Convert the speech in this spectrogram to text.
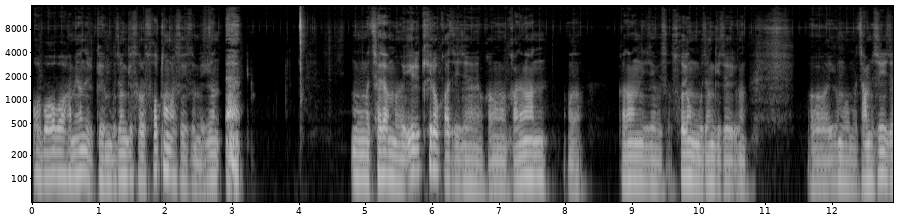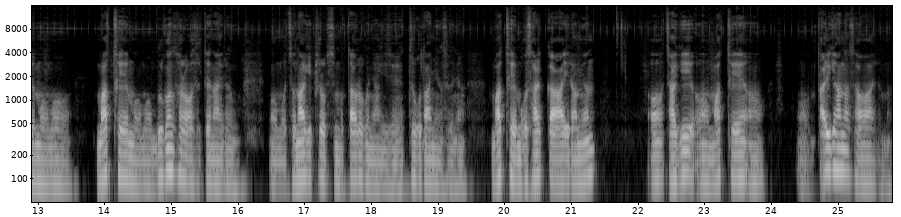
어버어버 하면 이렇게 무전기 서로 소통할 수 있습니다. 이건 뭐 최단 뭐 1kg까지 이제 가- 가능한 어, 가능한 이제 소형 무전기죠. 이건 어 이거 뭐, 뭐 잠시 이제 뭐뭐 마트에 뭐 뭐 물건 사러 갔을 때나 이런 뭐뭐 전화기 필요 없이 뭐 따로 그냥 이제 들고 다니면서 그냥 마트에 뭐 살까 이러면 어 자기 어 마트에 어, 어 딸기 하나 사와 이러면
